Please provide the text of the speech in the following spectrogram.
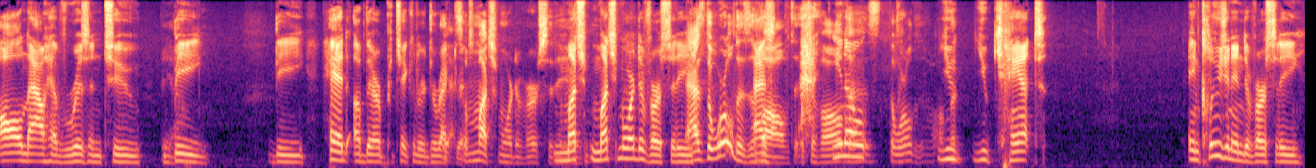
all now have risen to be the head of their particular Yeah, directorate. so much more diversity. much much more diversity. as the world has evolved. it's evolved you know, as the world has evolved. you you can't inclusion and diversity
